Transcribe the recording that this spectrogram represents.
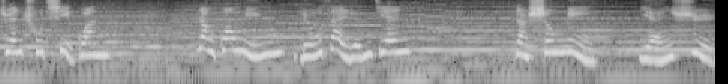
捐出器官，让光明留在人间，让生命延续。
